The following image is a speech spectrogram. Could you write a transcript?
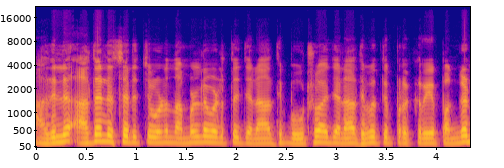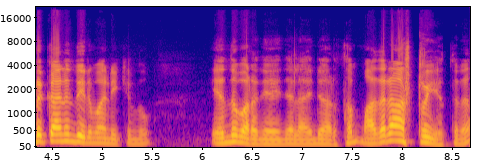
അതിൽ അതനുസരിച്ചുകൊണ്ട് നമ്മളുടെ ഇവിടുത്തെ ജനാധി ബൂർഷ ജനാധിപത്യ പ്രക്രിയ പങ്കെടുക്കാനും തീരുമാനിക്കുന്നു എന്ന് പറഞ്ഞു കഴിഞ്ഞാൽ അതിന്റെ അർത്ഥം മതരാഷ്ട്രീയത്തിന്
